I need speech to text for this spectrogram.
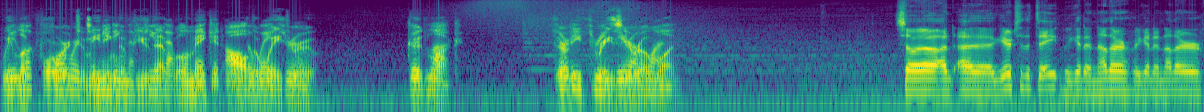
We look forward to meeting the few that will make it all the way through. Good luck. 3301. So uh, a, a year to the date, we get another we get another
